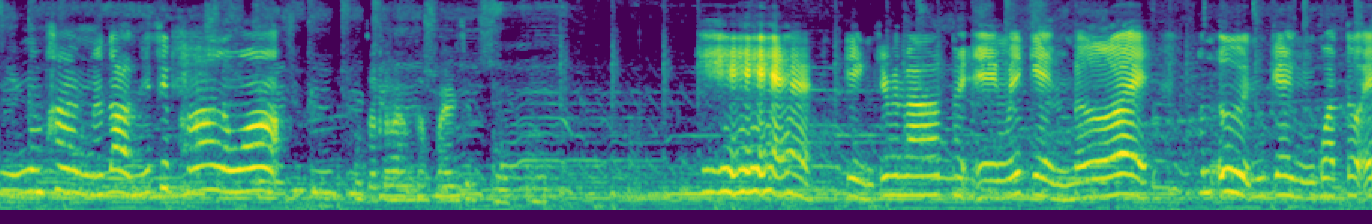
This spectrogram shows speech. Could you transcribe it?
นี่มันผ่านมาด่านที่สิบห้าแล้วอะผมจะกำลังจะไปสิบหกเฮ้เก่งใช่ไหมล่ะตัวเองไม่เก่งเลย คนอื่นเก่งกว่าตัวเอ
